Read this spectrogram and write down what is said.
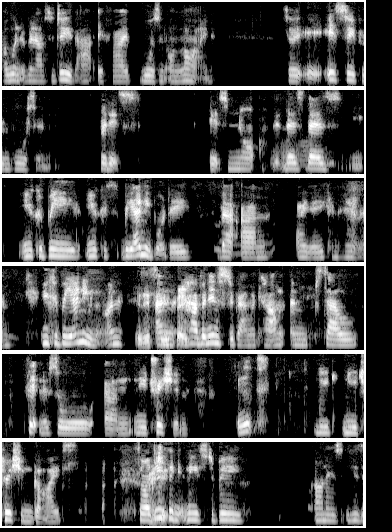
I wouldn't have been able to do that if I wasn't online. So it's super important, but it's it's not. There's there's you could be you could be anybody that um. Oh yeah, you can hear him. You could be anyone and sleeping? have an Instagram account and sell fitness or um, nutrition it nu- nutrition guides. So I do Reggie. think it needs to be on his he's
